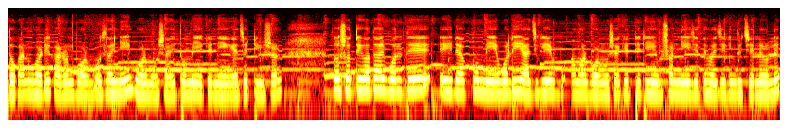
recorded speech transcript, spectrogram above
দোকান ঘরে, কারণ বড়মশাই নেই বড়মশাই তো মেয়েকে নিয়ে গেছে টিউশন। তো সত্যি কথাই বলতে, এই দেখো মেয়ে বলি, আজকে আমার বড়মশাইকে টি- টিউশন নিয়ে যেতে হয়েছে, কিন্তু ছেলে হলে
